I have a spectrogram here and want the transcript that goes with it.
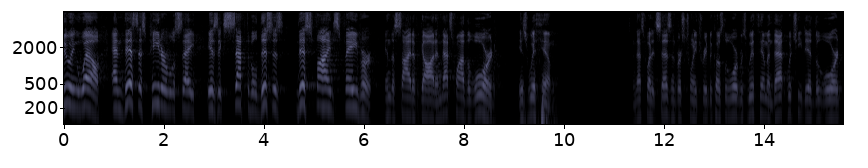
doing well. And this, as Peter will say, is acceptable. This, is, this finds favor in the sight of God, and that's why the Lord is with him. And that's what it says in verse 23 because the Lord was with him, and that which he did, the Lord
